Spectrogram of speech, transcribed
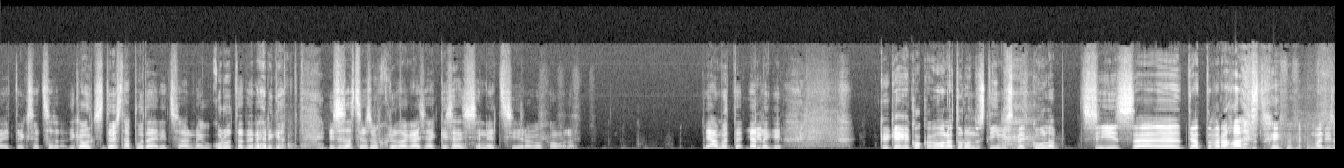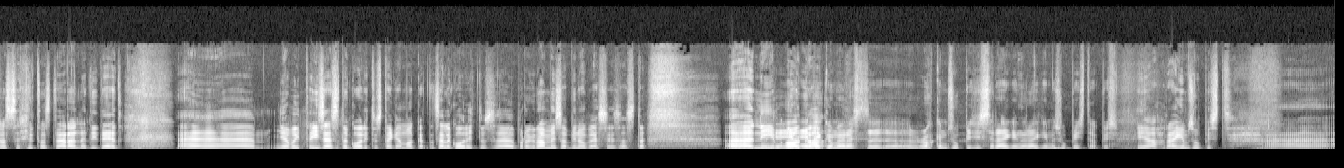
näiteks, et sa iga kord, kui sa tõstad pudelit, sa nagu kulutad energiat ja sa saad selle suhkru tagasi, äkki see on siis see net zero Coca-Cola. hea mõte, jällegi kui keegi Coca-Cola turundustiimist meid kuulab, siis äh, teatava raha eest võib Madis Vassarilt osta ära need ideed äh,. ja võite ise seda koolitust tegema hakata, selle koolitusprogrammi saab minu käest siis osta äh,. nii okay,, aga enne kui me ennast äh, rohkem supi sisse räägime, räägime supist hoopis. jah, räägime supist äh,.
